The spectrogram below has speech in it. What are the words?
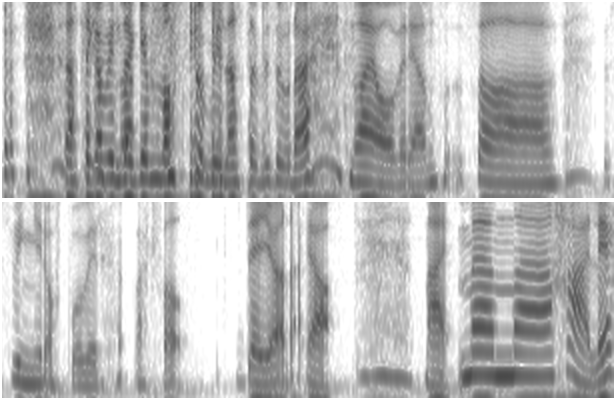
Dette kan vi snakke masse om i neste episode. Nå er jeg over igjen. Så det svinger oppover, i hvert fall. Det gjør det. Ja. Nei, men uh, herlig.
